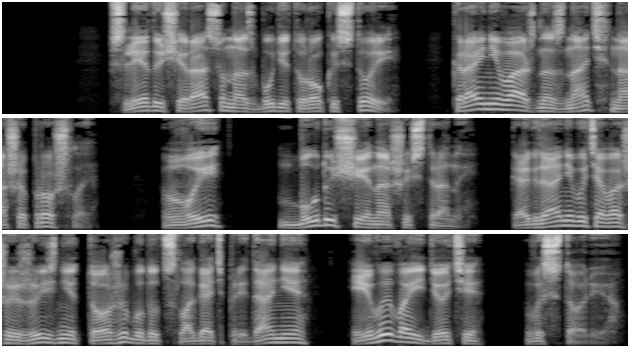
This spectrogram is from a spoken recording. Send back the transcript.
В следующий раз у нас будет урок истории. Крайне важно знать наше прошлое. Вы — будущее нашей страны. Когда-нибудь о вашей жизни тоже будут слагать предания, и вы войдете в историю.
